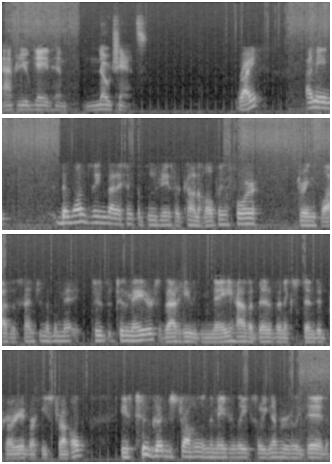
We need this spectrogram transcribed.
after you gave him no chance. Right? I mean, the one thing that I think the Blue Jays were kind of hoping for during Vlad's ascension to the, to, to the majors is that he may have a bit of an extended period where he struggled he's too good to struggle in the major league, so he never really did.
